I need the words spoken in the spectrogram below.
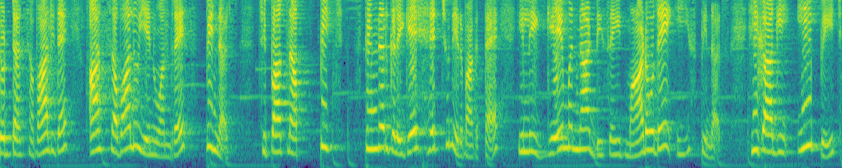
ದೊಡ್ಡ ಸವಾಲಿದೆ. ಆ ಸವಾಲು ಏನು ಅಂದ್ರೆ ಸ್ಪಿನ್ನರ್ಸ್. ಚಿಪಾಕ್ನ ಪಿಚ್ ಸ್ಪಿನ್ನರ್ಗಳಿಗೆ ಹೆಚ್ಚು ನೆರವಾಗುತ್ತೆ. ಇಲ್ಲಿ ಗೇಮನ್ನ ಡಿಸೈಡ್ ಮಾಡೋದೇ ಈ ಸ್ಪಿನ್ನರ್ಸ್. ಹೀಗಾಗಿ ಈ ಪಿಚ್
